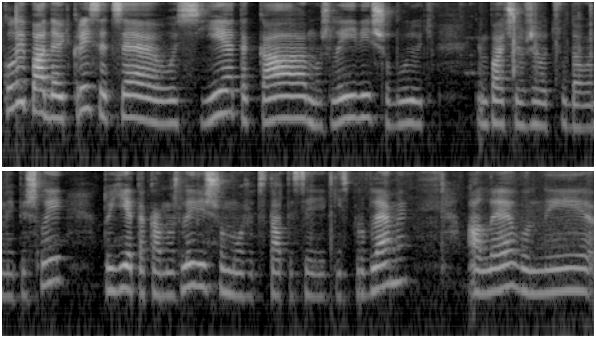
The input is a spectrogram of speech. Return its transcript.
коли падають криси, це ось є така можливість, що будуть, тим паче, вже отсюди вони пішли то є така можливість, що можуть статися якісь проблеми, але вони е,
